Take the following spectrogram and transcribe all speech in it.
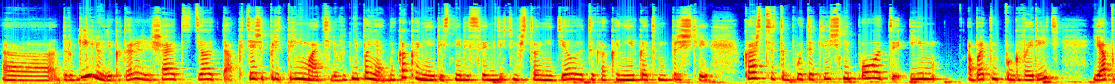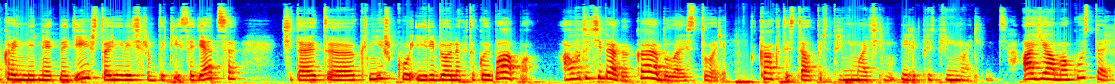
э, другие люди, которые решают сделать так. Те же предприниматели, вот непонятно, как они объяснили своим детям, что они делают и как они к этому пришли. Кажется, это будет отличный повод им об этом поговорить. Я, по крайней мере, на это надеюсь, что они вечером такие садятся, читает э, книжку, и ребенок такой, папа, а вот у тебя какая была история? Как ты стал предпринимателем или предпринимательницей? А я могу стать?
